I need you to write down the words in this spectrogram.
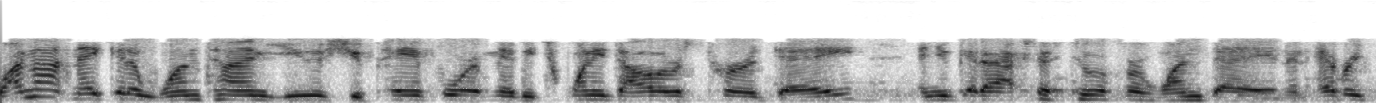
why not make it a one-time use? You pay for it maybe twenty dollars per day, and you get access to it for one day. And then every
